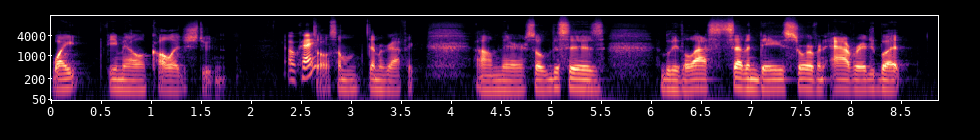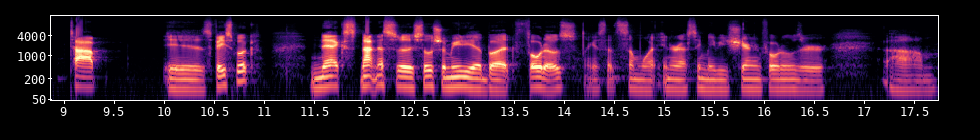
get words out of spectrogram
white female college student. okay So some demographic um, there. So this is, I believe, the last seven days, sort of an average, but top is Facebook. Next, not necessarily social media, but photos. I guess that's somewhat interesting. Maybe sharing photos or, um,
